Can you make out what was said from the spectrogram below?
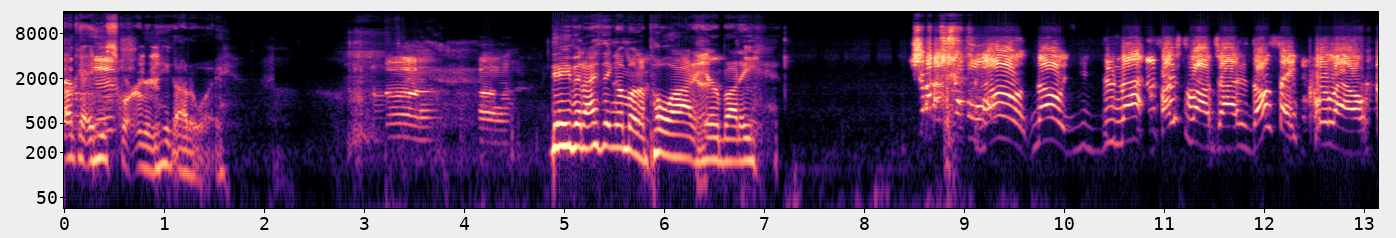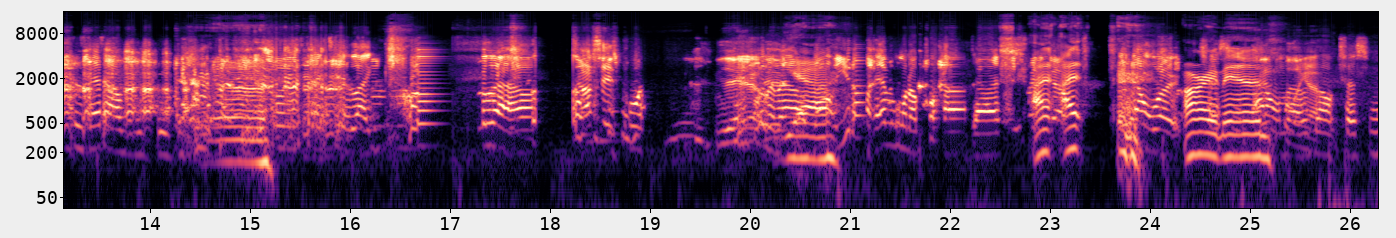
okay? Okay, he's squirming. He got away. Uh, uh, David, I think I'm gonna pull out of here, buddy. No, no, you do not. First of all, Josh, don't say pull out because that sounds ridiculous. like pull out. Josh says poor. Yeah. Pulling out. Yeah. No, you don't ever want to pull out, Josh. I, It don't work. All right, Trust me. man. I don't know. Don't trust me.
